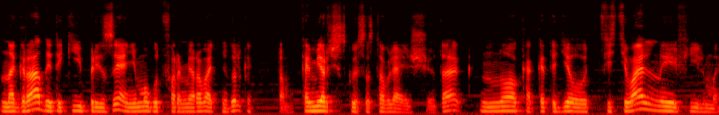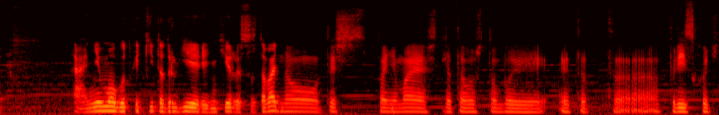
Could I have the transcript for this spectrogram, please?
награды, такие призы, они могут формировать не только там, коммерческую составляющую, да, но как это делают фестивальные фильмы, они могут какие-то другие ориентиры создавать. Ну, ты же понимаешь, для того, чтобы этот э, приз хоть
